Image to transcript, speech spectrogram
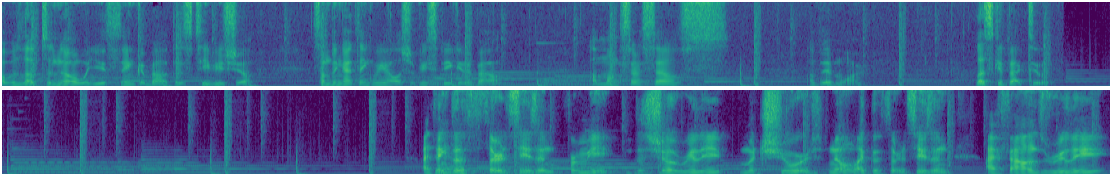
I would love to know what you think about this TV show. Something I think we all should be speaking about amongst ourselves a bit more. Let's get back to it. I think Yeah. the third season for me, the show really matured. No, like the third season, I found really,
